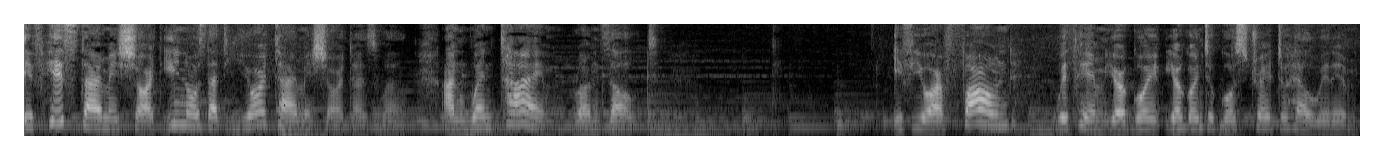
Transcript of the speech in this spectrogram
if his time is short, he knows that your time is short as well. And when time runs out, if you are found with him, you're going you're going to go straight to hell with him.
